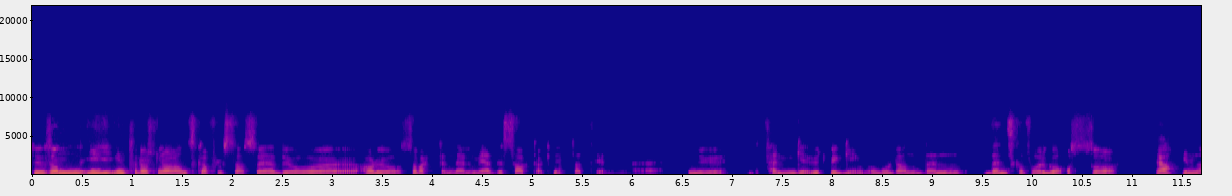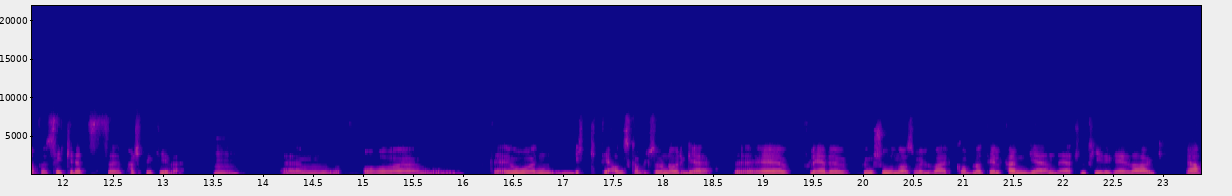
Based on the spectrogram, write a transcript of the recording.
du, sånn, I internasjonale anskaffelser så det jo, eh, har det jo også vært en del mediesaker knytta til eh, 5G-utbygging og hvordan den, den, skal foregå også ja. innenfor sikkerhetsperspektivet. Mm. Um, og um, det er jo en viktig anskaffelse for Norge. Det er flere funksjoner som vil være kobla til 5G enn det er til 4G i dag. Ja.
